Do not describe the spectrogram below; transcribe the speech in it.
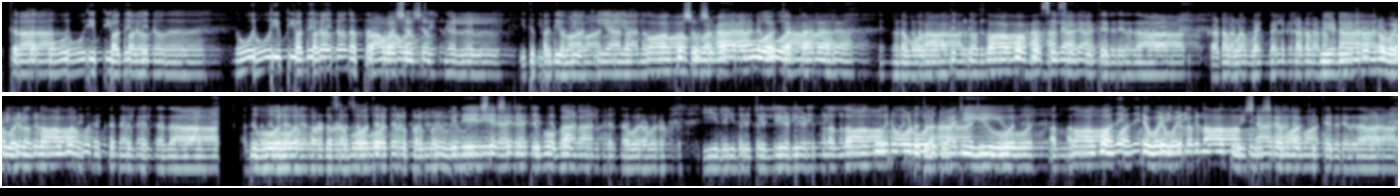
എത്ര നൂറ്റി പതിനൊന്ന് നൂറ്റി പതിനൊന്ന് പ്രാവശ്യം നിങ്ങൾ ഇത് പതിവാക്കിയാൽ നിങ്ങളുടെ മുറാദുകൾ ഹാസിലാക്കി തരുന്നതാണ്. കടമുണ്ടെങ്കിൽ കടം വീടാനുള്ള വഴികൾ അല്ലാഹു നിങ്ങൾക്ക് നൽകുന്നതാണ്. അതുപോലെ നമ്മളുടെ സഹോദരങ്ങൾ പലരും വിദേശ രാജ്യത്ത് പോകാൻ നിൽക്കുന്നവരുണ്ട്. ഈ ദിക്ർ ചൊല്ലിയിട്ട് നിങ്ങൾ അള്ളാഹുവിനോട് ദുആ ചെയ്യൂ അള്ളാഹു അതിന്റെ വഴികൾ അള്ളാഹു വിശാലമാക്കി തരുന്നതാണ്.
